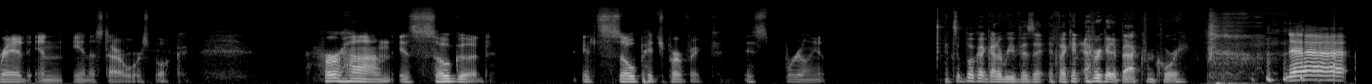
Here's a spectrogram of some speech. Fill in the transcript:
read in in a Star Wars book. Her Han is so good. It's so pitch perfect. It's brilliant. It's a book I got to revisit if I can ever get it back from Corey. Yeah.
